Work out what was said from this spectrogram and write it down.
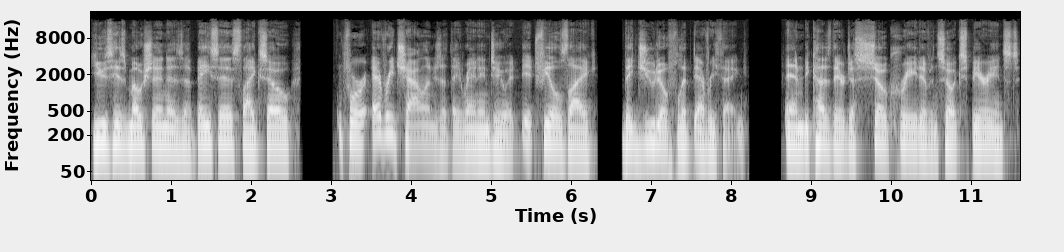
use his motion as a basis. Like so, for every challenge that they ran into, it it feels like they judo flipped everything. And because they're just so creative and so experienced,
